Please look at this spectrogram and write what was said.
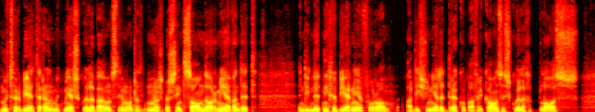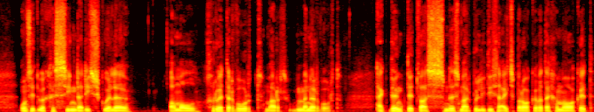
moet verbeter en moet meer skole bou. Ons stem 100% saam daarmee want dit indien dit nie gebeur nie voor hom addisionele druk op Afrikaanse skole geplaas. Ons het ook gesien dat die skole almal groter word, maar minder word. Ek dink dit was dis maar politieke uitsprake wat hy gemaak het.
